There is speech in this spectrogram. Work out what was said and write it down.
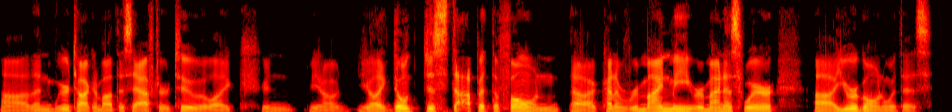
uh, then we were talking about this after too. Like, and you know, you're like, don't just stop at the phone. Uh, kind of remind me, remind us where uh, you were going with this.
